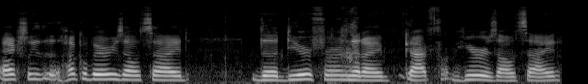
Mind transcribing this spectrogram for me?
Actually, the huckleberry's outside. The deer fern that I got from here is outside.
